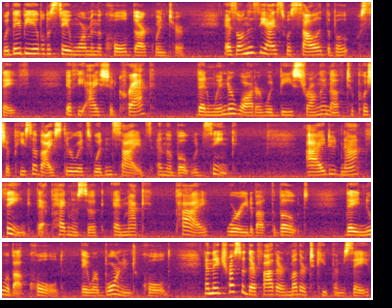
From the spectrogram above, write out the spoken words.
Would they be able to stay warm in the cold, dark winter? As long as the ice was solid, the boat was safe. If the ice should crack, then wind or water would be strong enough to push a piece of ice through its wooden sides and the boat would sink. I do not think that Pagnasuk and Mugpi worried about the boat. They knew about cold. They were born into cold. And they trusted their father and mother to keep them safe.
